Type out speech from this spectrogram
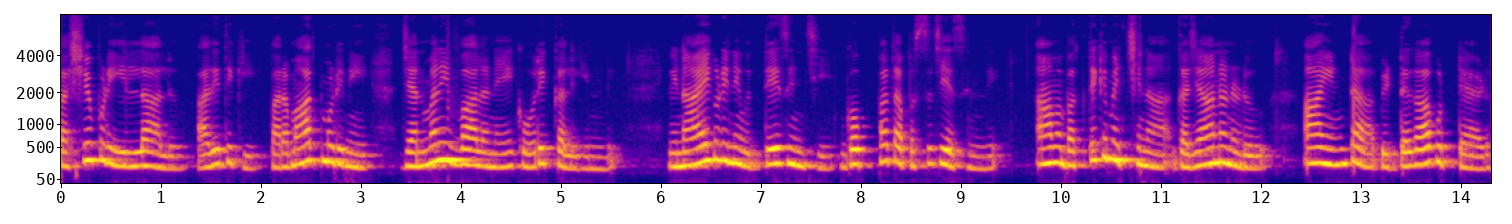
కశ్యపుడి ఇల్లాలు అదితికి పరమాత్ముడిని జన్మనివ్వాలనే కోరిక కలిగింది. వినాయకుడిని ఉద్దేశించి గొప్ప తపస్సు చేసింది. ఆమె భక్తికి మెచ్చిన గజాననుడు ఆ ఇంట బిడ్డగా పుట్టాడు.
